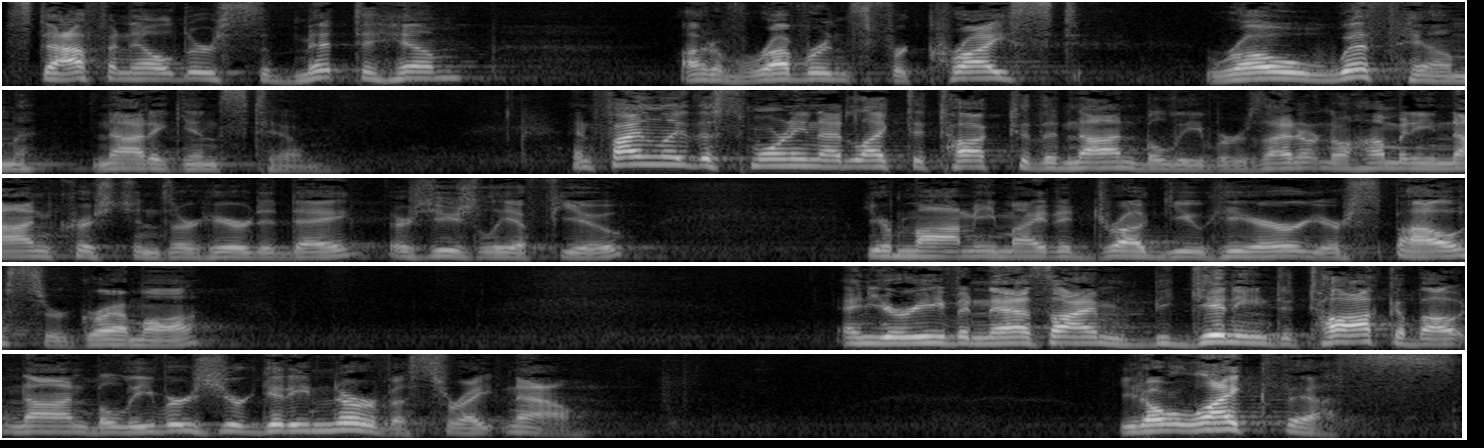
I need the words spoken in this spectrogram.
Staff and elders submit to him out of reverence for Christ, row with him, not against him. And finally, this morning, I'd like to talk to the non believers. I don't know how many non Christians are here today. There's usually a few. Your mommy might have drugged you here, your spouse, or grandma. And you're even, as I'm beginning to talk about non believers, you're getting nervous right now. You don't like this.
